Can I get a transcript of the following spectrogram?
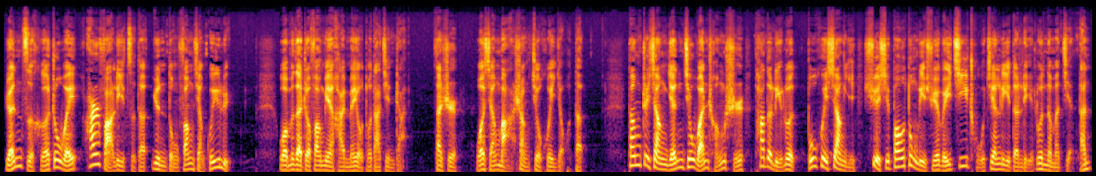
原子核周围阿尔法粒子的运动方向规律。我们在这方面还没有多大进展，但是我想马上就会有的。当这项研究完成时，他的理论不会像以血细胞动力学为基础建立的理论那么简单。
